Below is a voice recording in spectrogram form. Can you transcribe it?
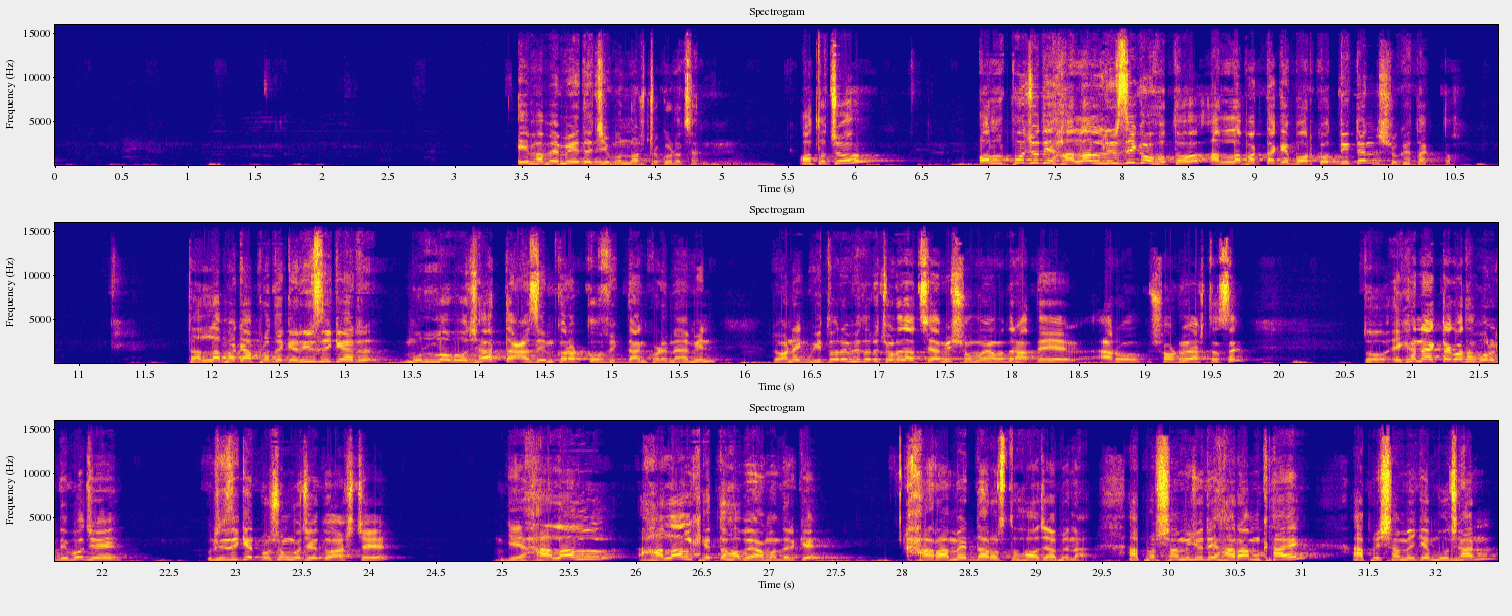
এভাবে মেয়েদের জীবন নষ্ট করেছেন। অথচ অল্প যদি হালাল রিজিকও হতো, আল্লাপাক তাকে বরকত দিতেন, সুখে থাকতো। তো আল্লাপাক আপনাদেরকে রিজিকের মূল্য বোঝার, তাজিম করার তৌফিক দান করেন আমিন। তো অনেক ভিতরে ভিতরে চলে যাচ্ছে। আমি সময় আমাদের হাতে আরও শর্ট হয়ে আসতেছে। তো এখানে একটা কথা বলে দিব যে, রিজিকের প্রসঙ্গ যেহেতু আসছে, যে হালাল হালাল খেতে হবে আমাদেরকে, হারামের দ্বারস্থ হওয়া যাবে না। আপনার স্বামী যদি হারাম খায়, আপনি স্বামীকে বুঝান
